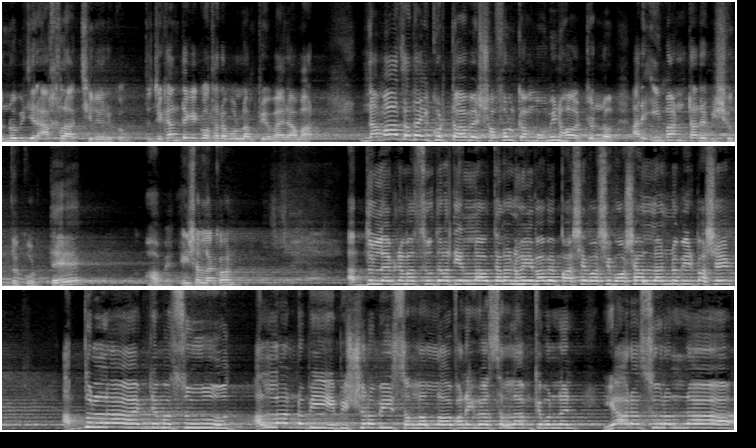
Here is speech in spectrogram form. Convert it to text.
তো নবীজের আখলাক ছিল এরকম। তো যেখান থেকে কথাটা বললাম, প্রিয় ভাইরা আমার, নামাজ আদায় করতে হবে, সফল কাম মমিন হওয়ার জন্য, আর ইমানটারে বিশুদ্ধ করতে হবে। ইনশাল্লাহ কন? আবদুল্লাহ ইবনে রাতি রাদিয়াল্লাহু তাআলা এভাবে পাশে পাশে বসা আল্লাহর নবীর পাশে। আব্দুল্লাহ ইবনে মাসউদ, আল্লাহর নবী, বিশ্বনবী সাল্লাল্লাহু আলাইহি ওয়াসাল্লামকে বললেন, ইয়া রাসূলুল্লাহ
